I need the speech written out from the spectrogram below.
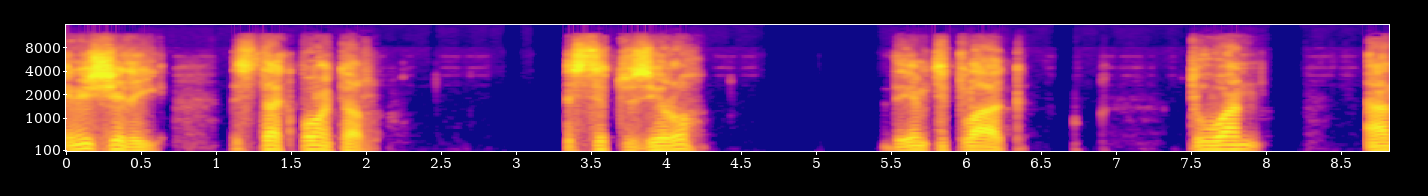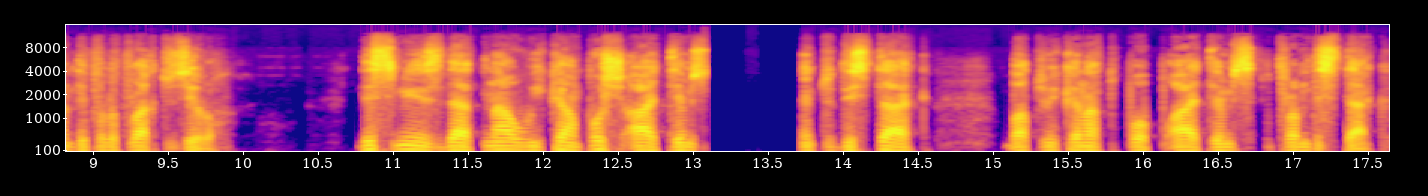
Initially, the stack pointer is set to zero, the empty flag to one, and the full flag to zero. This means that now we can push items into the stack, but we cannot pop items from the stack.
